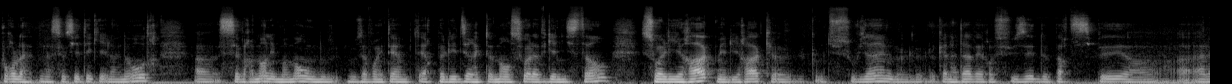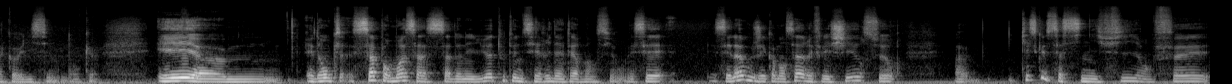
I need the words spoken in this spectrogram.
pour la, société qui est la nôtre, euh, c'est vraiment les moments où nous, avons été interpellés directement soit l'Afghanistan, soit l'Irak, mais l'Irak, euh, comme tu te souviens, le, Canada avait refusé de participer à, la coalition. Donc, euh, et, et, donc ça, pour moi, ça, ça donnait lieu à toute une série d'interventions. Et c'est là où j'ai commencé à réfléchir sur qu'est-ce que ça signifie en fait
